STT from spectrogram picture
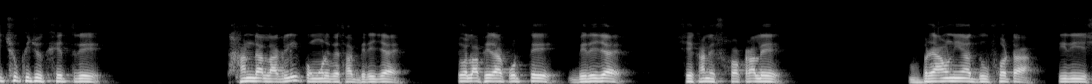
কিছু কিছু ক্ষেত্রে ঠান্ডা লাগলেই কোমরে ব্যথা বেড়ে যায়, চলাফেরা করতে বেড়ে যায়। সেখানে সকালে ব্রাউনিয়া দু ফোঁটা তিরিশ,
